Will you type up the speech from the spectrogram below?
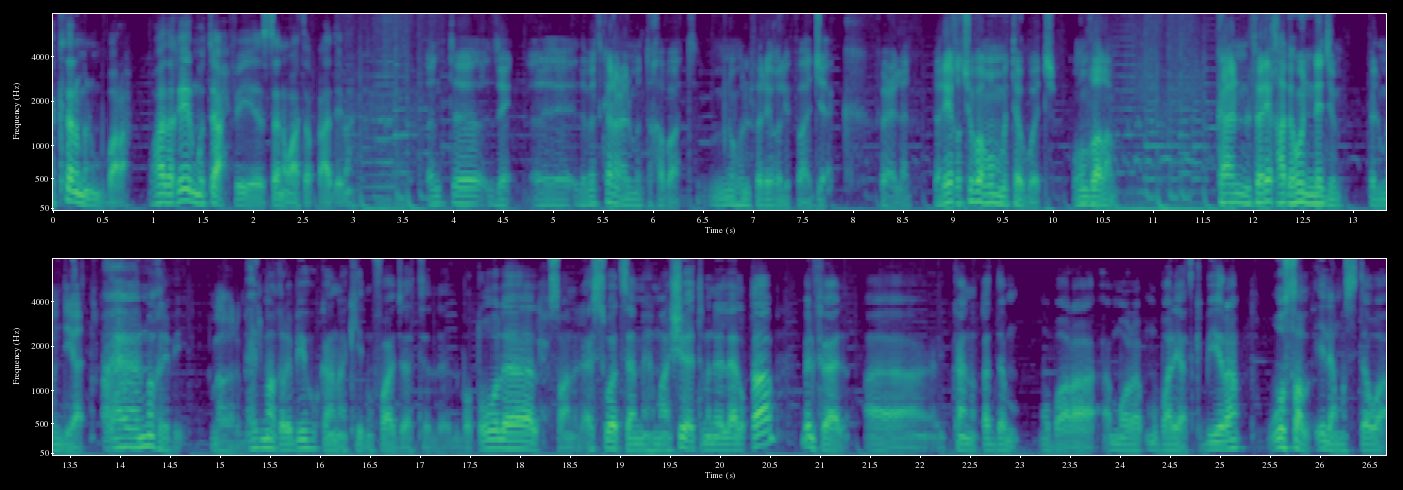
أكثر من مباراة وهذا غير متاح في السنوات القادمة. أنت زين آه، إذا بنتكلم عن المنتخبات منو هو الفريق اللي فاجئك فعلا؟ فريق تشوفه مو متوج وانظلم كان الفريق هذا هو النجم في المونديال. آه، المغربي. المغربي. المغربي هو كان أكيد مفاجأة البطولة الحصان الأسود سميه ما شئت من الألقاب. بالفعل آه، كان قدم مباراة مباريات كبيرة وصل إلى مستوى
